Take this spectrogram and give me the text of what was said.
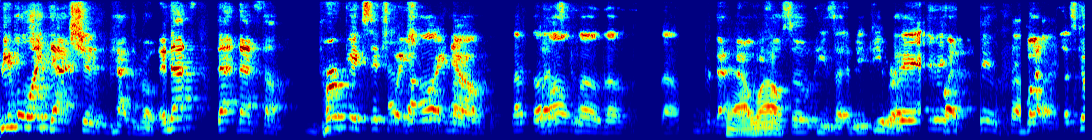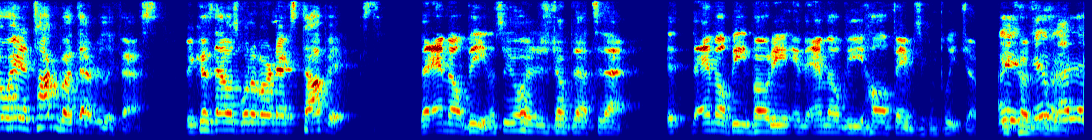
people like that shouldn't have to vote, and that's that. That's the perfect situation right now. Let's Let's- all vote, vote. But that, Yeah, no, he's well- also he's an MVP right. But- But let's go ahead and talk about that really fast because that was one of our next topics. The MLB. Let's go ahead and just jump that to that. It, the MLB voting in the MLB Hall of Fame is a complete joke. I mean, because of still, the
